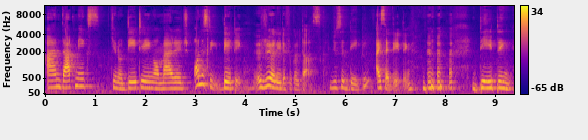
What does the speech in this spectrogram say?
And that makes, you know, dating or marriage, honestly, dating, a really difficult task. You said dating. I said dating. dating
